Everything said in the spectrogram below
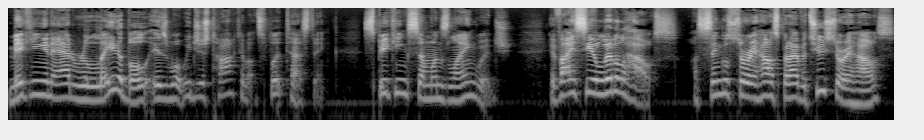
Making an ad relatable is what we just talked about split testing, speaking someone's language. If I see a little house, a single story house, but I have a two story house,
